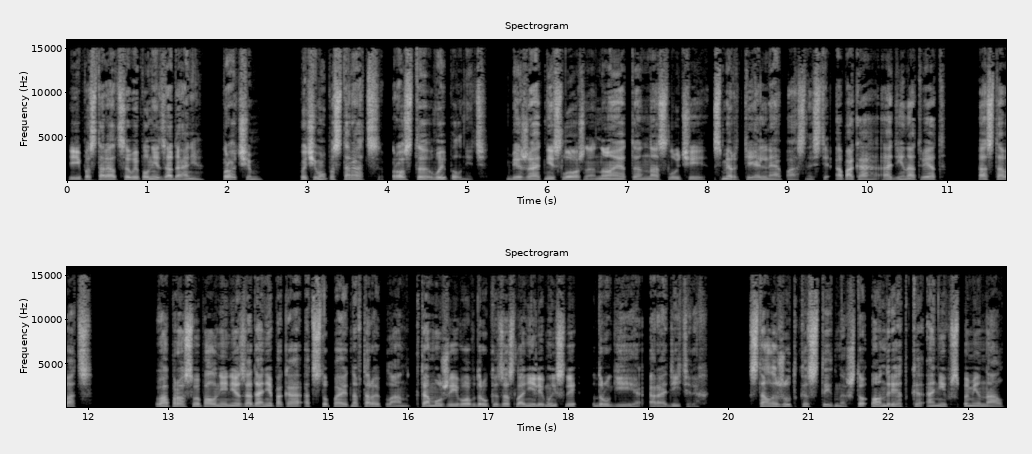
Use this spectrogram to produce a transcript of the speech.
и постараться выполнить задание. Впрочем, почему постараться? Просто выполнить. Бежать несложно, но это на случай смертельной опасности. А пока один ответ — оставаться. Вопрос выполнения задания пока отступает на второй план. К тому же его вдруг заслонили мысли другие о родителях. Стало жутко стыдно, что он редко о них вспоминал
